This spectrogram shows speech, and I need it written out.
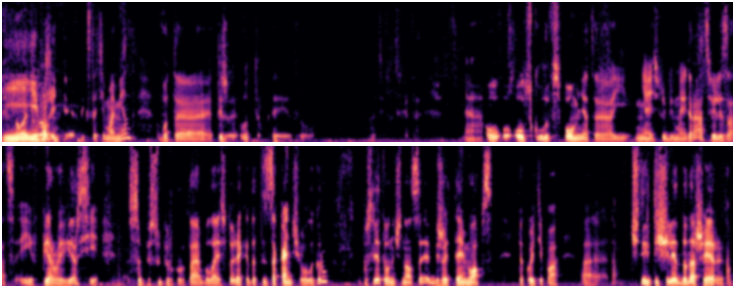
И ну, это вот... тоже интересный, кстати, момент. Вот э, ты же, вот э, олдскулы вспомнят, э, и у меня есть любимая игра «Цивилизация», и в первой версии супер, супер крутая была история, когда ты заканчивал игру, и после этого начинался бежать таймлапс, такой типа э, там, 4000 лет до нашей эры, там,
